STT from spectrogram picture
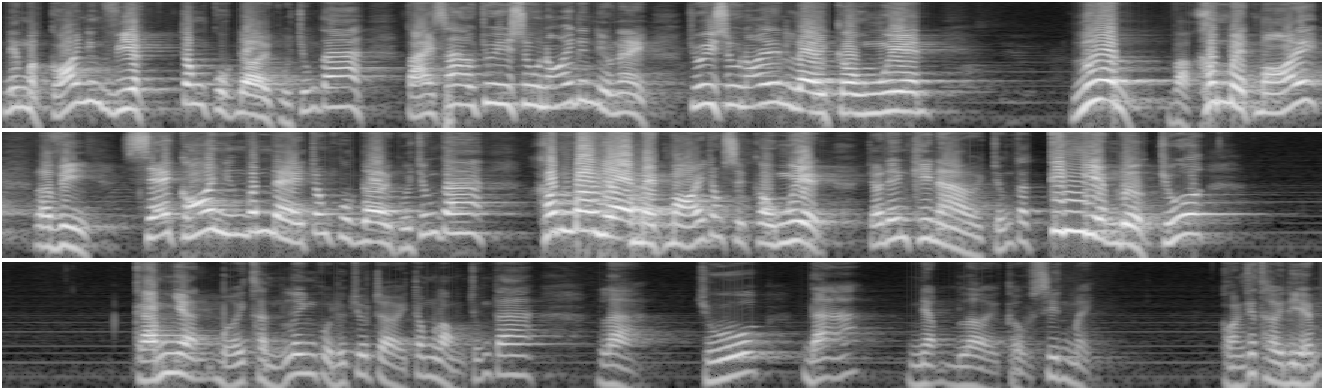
Nhưng mà có những việc trong cuộc đời của chúng ta, tại sao Chúa Giêsu nói đến điều này? Chúa Giêsu nói đến lời cầu nguyện luôn và không mệt mỏi là vì sẽ có những vấn đề trong cuộc đời của chúng ta không bao giờ mệt mỏi trong sự cầu nguyện. Cho đến khi nào chúng ta kinh nghiệm được Chúa, cảm nhận bởi thần linh của Đức Chúa Trời trong lòng chúng ta là Chúa đã nhậm lời cầu xin mình. Còn cái thời điểm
